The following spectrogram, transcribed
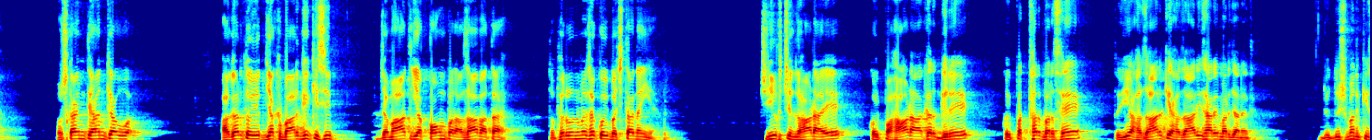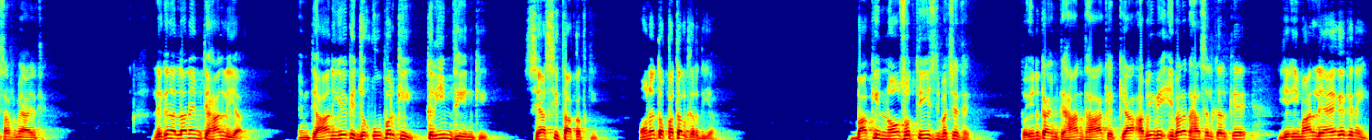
اس کا امتحان کیا ہوا؟ اگر تو ایک یک بارگی کسی جماعت یا قوم پر عذاب آتا ہے، تو پھر ان میں سے کوئی بچتا نہیں ہے۔ چیخ چنگھاڑ آئے، کوئی پہاڑ آ کر گرے، کوئی پتھر برسیں تو یہ ہزار کے ہزار ہی سارے مر جانے تھے، جو دشمن کی صف میں آئے تھے۔ لیکن اللہ نے امتحان لیا۔ امتحان یہ کہ جو اوپر کی کریم تھی ان کی سیاسی طاقت کی۔ انہیں تو قتل کر دیا۔ باقی نو سو تیس بچے تھے۔ تو ان کا امتحان تھا کہ کیا ابھی بھی عبرت حاصل کر کے یہ ایمان لے آئیں گے کہ نہیں۔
